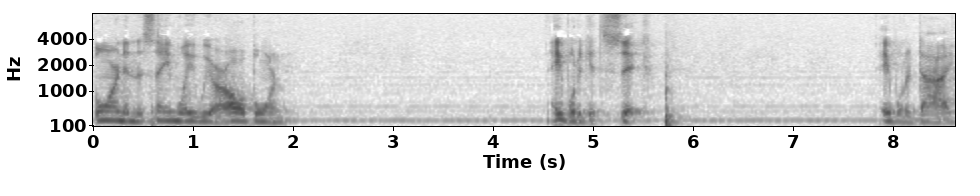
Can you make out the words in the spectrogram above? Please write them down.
born in the same way we are all born, able to get sick, able to die,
